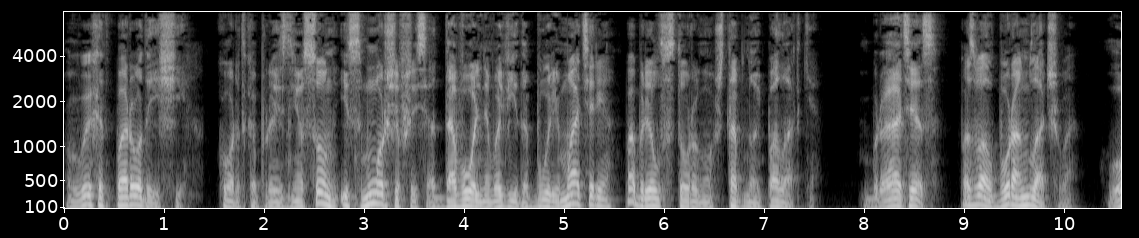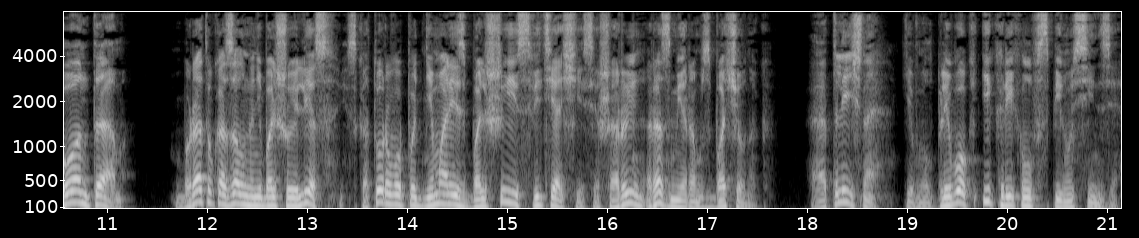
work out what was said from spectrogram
«Выход породы ищи», — коротко произнес он и, сморщившись от довольного вида бури матери, побрел в сторону штабной палатки. «Братец!» — позвал Буран-младшего. «Вон там!» Брат указал на небольшой лес, из которого поднимались большие светящиеся шары размером с бочонок. «Отлично!» – кивнул плевок и крикнул в спину Синзи.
